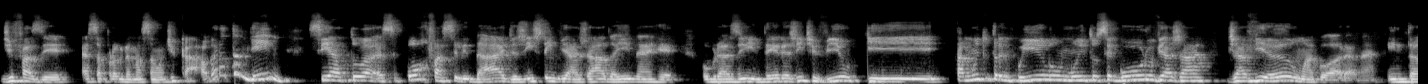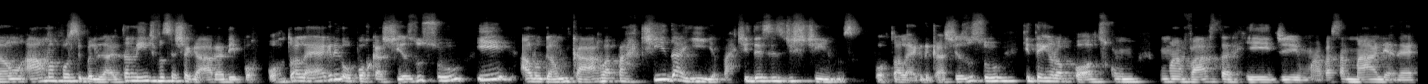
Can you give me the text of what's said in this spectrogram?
de fazer essa programação de carro. Agora, também, se a tua, se por facilidade, a gente tem viajado aí, né, o Brasil inteiro, a gente viu que está muito tranquilo, muito seguro viajar de avião agora, né? Então, há uma possibilidade também de você chegar ali por Porto Alegre ou por Caxias do Sul e alugar um carro a partir daí, a partir desses destinos destinos, Porto Alegre e Caxias do Sul, que tem aeroportos com uma vasta rede, uma vasta malha, né,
